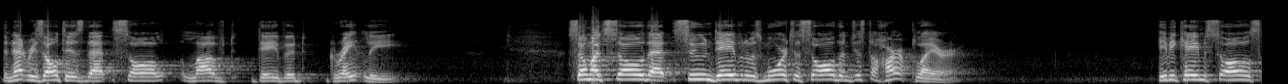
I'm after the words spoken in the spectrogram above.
The net result is that Saul loved David greatly. So much so that soon David was more to Saul than just a harp player. He became Saul's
